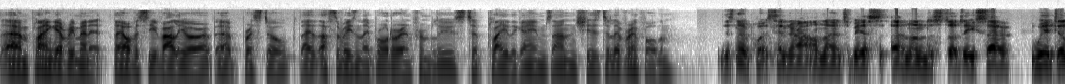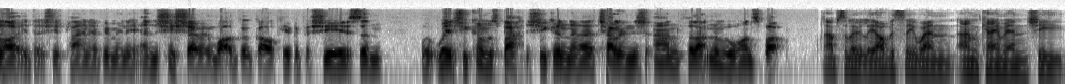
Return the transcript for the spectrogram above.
um, playing every minute, they obviously value her at, at Bristol. They, that's the reason they brought her in from Blues to play the games, and she's delivering for them. There's no point sending her out on loan to be a, an understudy, so we're delighted that she's playing every minute and she's showing what a good goalkeeper she is. And when she comes back, she can uh, challenge Ann for that number one spot. Absolutely. Obviously, when Ann came in, she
